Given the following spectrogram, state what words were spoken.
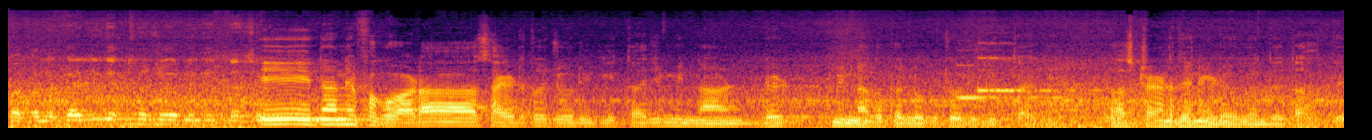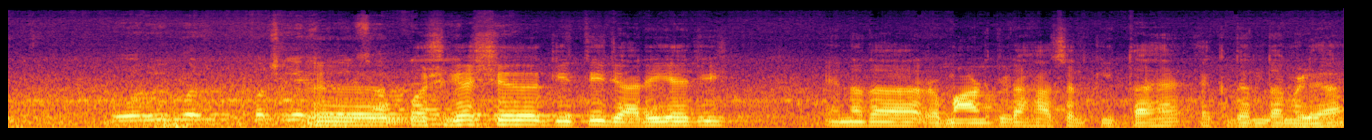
ਪਤਾ ਲੱਗਾ ਜੀ ਕਿੱਥੋਂ ਚੋਰੀ ਕੀਤਾ ਸੀ? ਇਹ ਇਹਨਾਂ ਨੇ ਫਗਵਾੜਾ ਸਾਈਡ ਤੋਂ ਚੋਰੀ ਕੀਤਾ ਜੀ ਮਹੀਨਾ ਡੇਢ ਮਹੀਨਾ ਕੁ ਪਹਿਲਾਂ ਚੋਰੀ ਕੀਤਾ ਜੀ। ਬੱਸ ਸਟੈਂਡ ਦੇ ਨੇੜੇ ਬੰਦੇ ਦੱਸਦੇ ਹੋਰ ਵੀ ਕੁਝ ਪੁੱਛਗਿੱਛ ਕੀਤੀ ਜਾ ਰਹੀ ਹੈ ਜੀ। ਇਹਨਾਂ ਦਾ ਰਿਮਾਂਡ ਜਿਹੜਾ ਹਾਸਲ ਕੀਤਾ ਹੈ ਇੱਕ ਦਿਨ ਦਾ ਮਿਲਿਆ।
